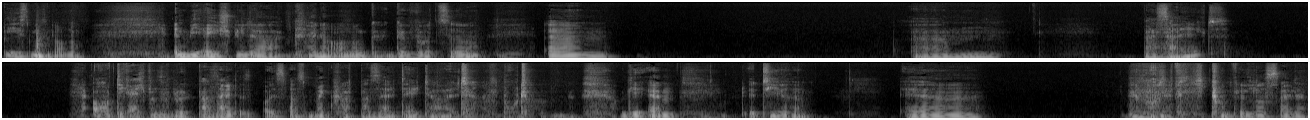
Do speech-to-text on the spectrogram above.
B ist mit in Ordnung. NBA-Spieler, keine Ahnung, Gewürze. Ähm, ähm, Basalt? Oh, Digga, ich bin so blöd. Basalt ist, ist aus Minecraft Basalt Delta, Alter. Bruder. Okay, ähm, Tiere. Äh, Bruder, bin ich komplett lost, Alter.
